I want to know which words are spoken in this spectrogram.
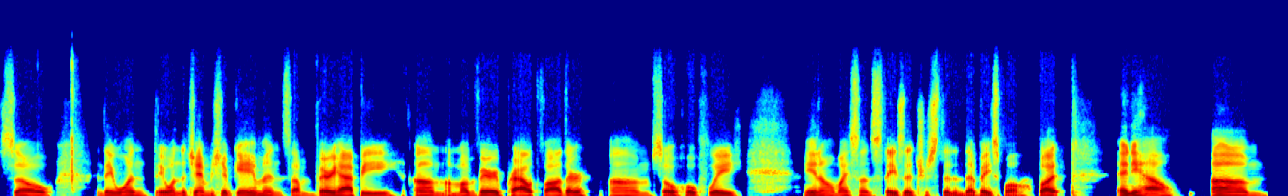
So they won they won the championship game and so i'm very happy. Um, i'm a very proud father. Um, so hopefully you know my son stays interested in that baseball. But anyhow um,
